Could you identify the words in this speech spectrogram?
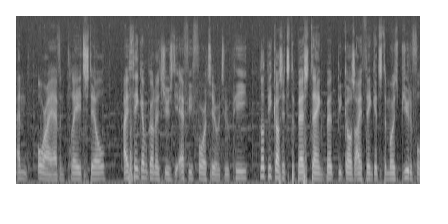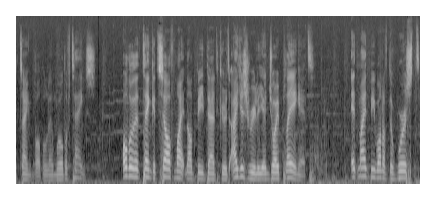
and or I haven't played still. I think I'm gonna choose the FV4202, not because it's the best tank, but because I think it's the most beautiful tank model in World of Tanks. Although the tank itself might not be that good, I just really enjoy playing it. It might be one of the worst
